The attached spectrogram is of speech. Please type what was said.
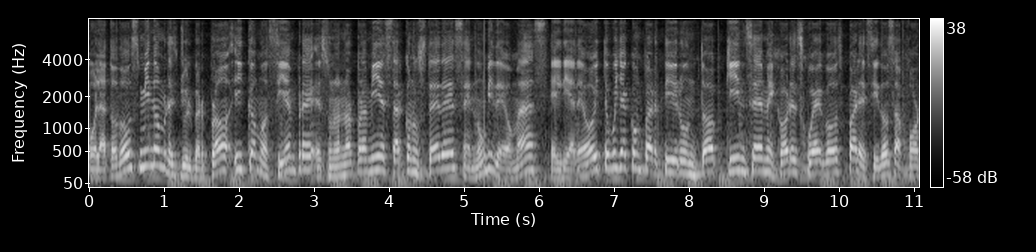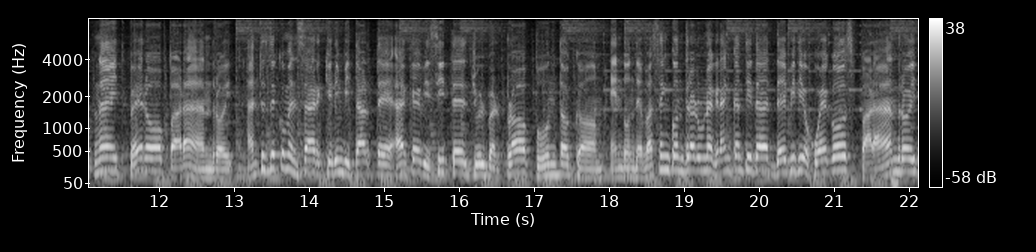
Hola a todos, mi nombre es Julber Pro y como siempre es un honor para mí estar con ustedes en un video más. El día de hoy te voy a compartir un top 15 mejores juegos parecidos a Fortnite pero para Android. Antes de comenzar quiero invitarte a que visites julberpro.com en donde vas a encontrar una gran cantidad de videojuegos para Android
